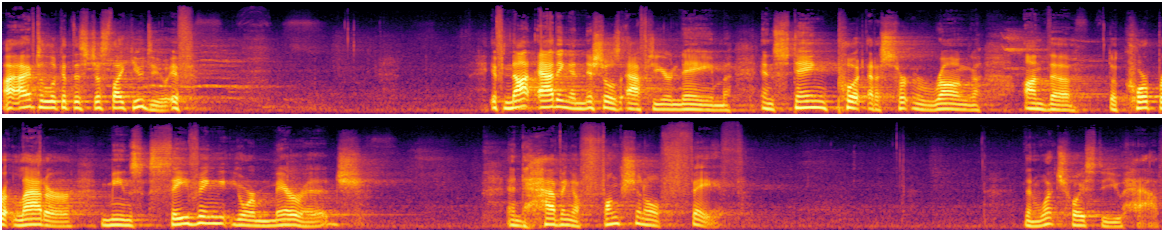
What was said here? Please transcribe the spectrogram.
I have to look at this just like you do. If, if not adding initials after your name and staying put at a certain rung on the, the corporate ladder means saving your marriage and having a functional faith, then what choice do you have?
